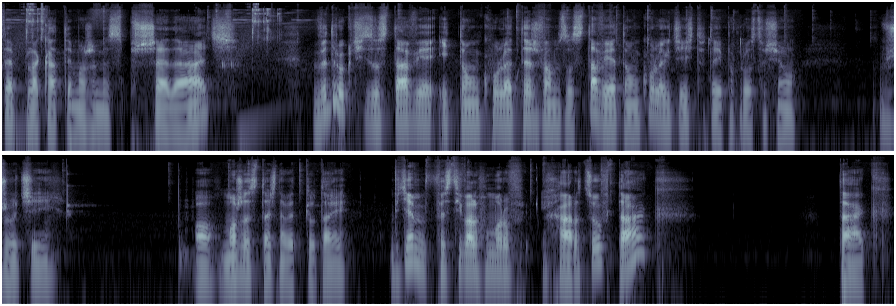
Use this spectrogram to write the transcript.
te plakaty możemy sprzedać. Wydruk ci zostawię i tą kulę też wam zostawię. Tą kulę gdzieś tutaj po prostu się wrzuci. O, może stać nawet tutaj. Widziałem festiwal humorów i harców, tak? Tak.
